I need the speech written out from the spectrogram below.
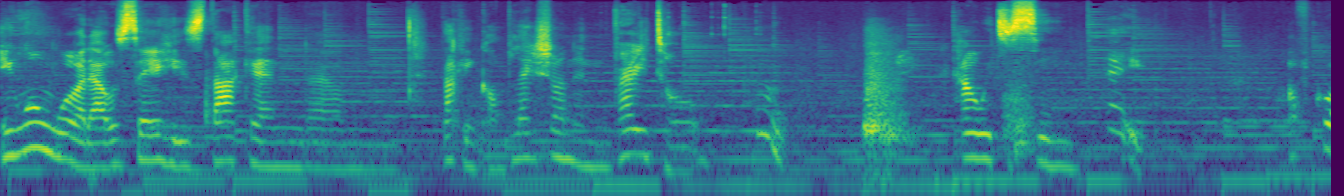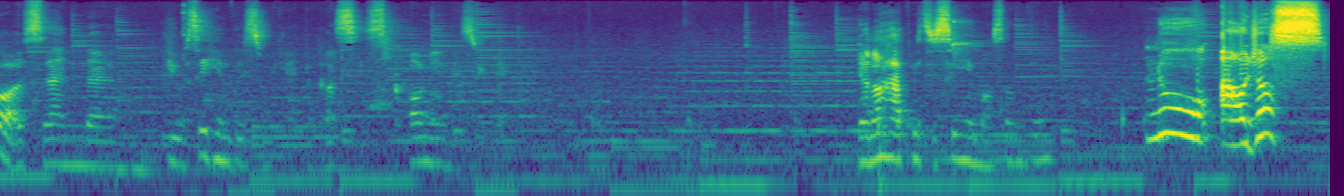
in one word, I would say he's dark and um, dark in complexion and very tall. Hmm. Can't wait to see him. Hey, of course, and um, you'll see him this weekend because he's coming this weekend. You're not happy to see him or something? No, I was just...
